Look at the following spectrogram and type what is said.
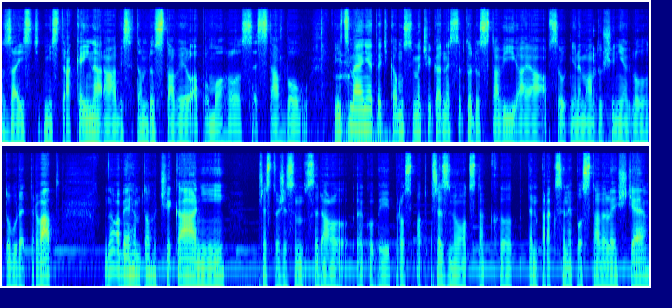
zajistit mistra Kejnara, aby se tam dostavil a pomohl se stavbou. Nicméně teďka musíme čekat, než se to dostaví a já absolutně nemám tušení, jak dlouho to bude trvat. No a během toho čekání, přestože jsem se dal jakoby prospat přes noc, tak eh, ten prak se nepostavil ještě,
